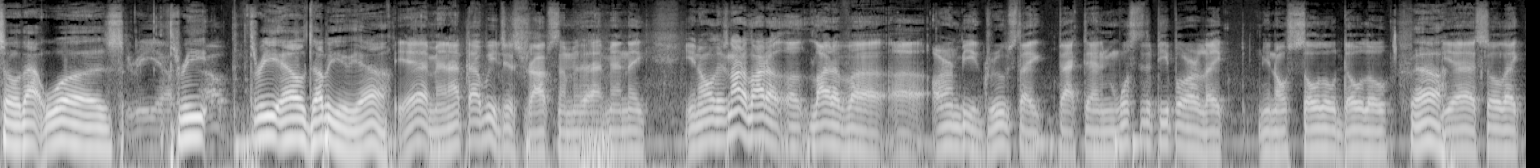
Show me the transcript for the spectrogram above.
So that was three three LW. Yeah. Yeah, man. I thought we just dropped some of that, man. Like, you know, there's not a lot of a lot of uh, uh, R&B groups like back then. Most of the people are like, you know, solo dolo. Yeah. Yeah. So like,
